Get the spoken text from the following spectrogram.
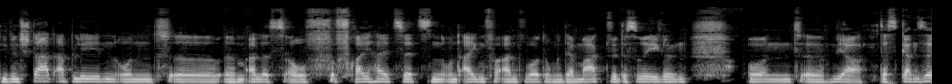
die den Staat ablehnen und äh, ähm, alles auf Freiheit setzen und Eigenverantwortung. Der Markt wird es regeln. Und äh, ja, das ganze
